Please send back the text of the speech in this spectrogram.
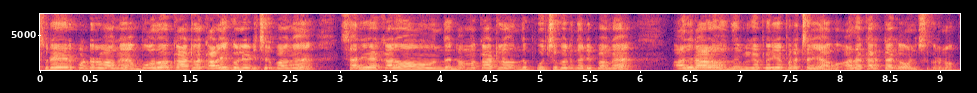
ஸ்ப்ரேயர் கொண்டு வருவாங்க. மொதல் காட்டில் களைக்கொல்லி அடிச்சிருப்பாங்க. சரியாக கழுவாமல் வந்து நம்ம காட்டில் வந்து பூச்சி மருந்து அடிப்பாங்க. அதனால வந்து மிகப்பெரிய பிரச்சனையாகும். அதை கரெக்டாக கவனிச்சுக்கிறணும்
